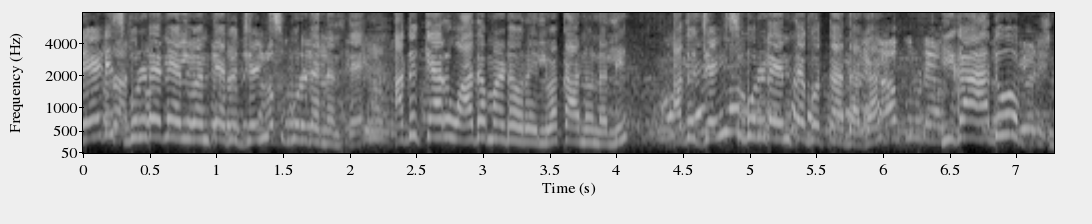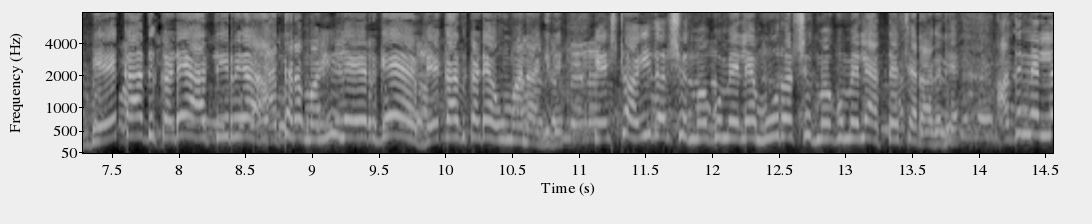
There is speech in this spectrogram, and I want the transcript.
ಲೇಡೀಸ್ ಬುರುಡೆನೇ ಅಲ್ವಂತೆ, ಅದು ಜೆಂಟ್ಸ್ ಬುರುಡೆನಂತೆ. ಅದಕ್ಕೆ ಯಾರು ವಾದ ಮಾಡೋರು ಇಲ್ವಾ ಕಾನೂನಲ್ಲಿ? ಅದು ಜೆಂಟ್ಸ್ ಬುರುಡೆ ಅಂತ ಗೊತ್ತಾದಾಗ, ಈಗ ಅದು ಬೇಕಾದ ಕಡೆ ಆ ತೀರ ಆ ಥರ ಮಹಿಳೆಯರಿಗೆ ಬೇಕಾದ ಕಡೆ ಅವಮಾನ ಆಗಿದೆ. ಎಷ್ಟು ಐದು ವರ್ಷದ ಮಗು ಮೇಲೆ, ಮೂರು ವರ್ಷದ ಮಗು ಮೇಲೆ ಅತ್ಯಾಚಾರ ಆಗಿದೆ. ಅದನ್ನೆಲ್ಲ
